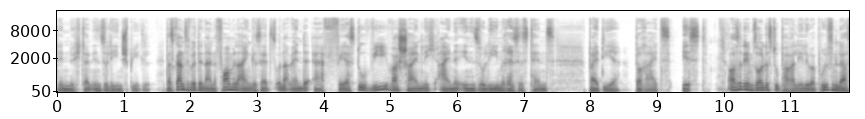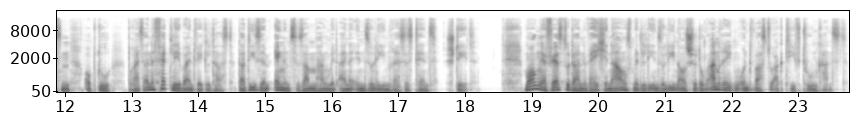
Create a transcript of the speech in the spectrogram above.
den nüchtern Insulinspiegel. Das Ganze wird in eine Formel eingesetzt und am Ende erfährst du, wie wahrscheinlich eine Insulinresistenz bei dir bereits ist. Außerdem solltest du parallel überprüfen lassen, ob du bereits eine Fettleber entwickelt hast, da diese im engen Zusammenhang mit einer Insulinresistenz steht. Morgen erfährst du dann, welche Nahrungsmittel die Insulinausschüttung anregen und was du aktiv tun kannst.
